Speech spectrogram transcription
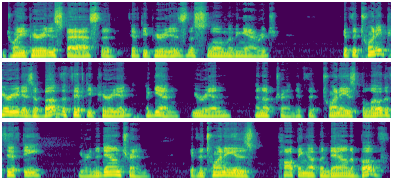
The 20 period is fast. The 50 period is the slow moving average. If the 20 period is above the 50 period, again, you're in an uptrend. If the 20 is below the 50, you're in a downtrend. If the 20 is popping up and down above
